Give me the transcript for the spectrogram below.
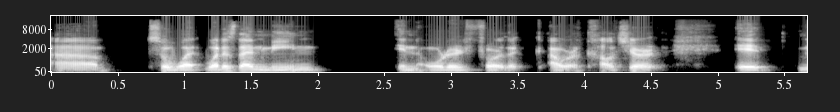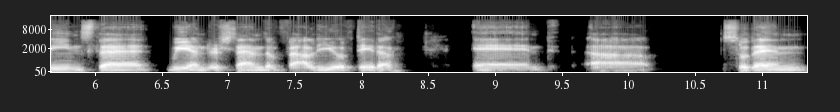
uh, so what what does that mean in order for the our culture it means that we understand the value of data and uh, so then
